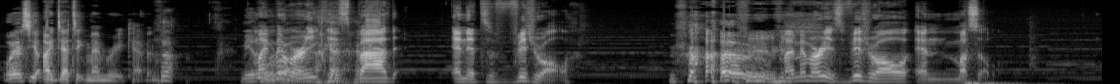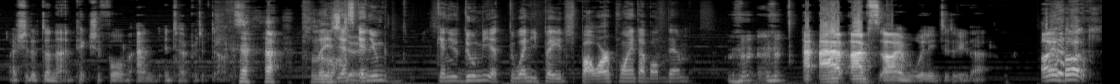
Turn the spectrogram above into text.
Where's your eidetic memory, Keven? Mila My memory is bad, and it's visual. oh, My memory is visual and muscle. I should have done that in picture form and interpretive dance. Please yes, do. can you can you do me a twenty-page PowerPoint about them? I, I, I'm s- I'm willing to do that. Ironbark,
